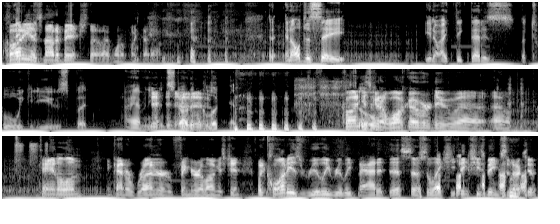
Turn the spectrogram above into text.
Claudia is not a bitch, though. I want to point that out. and, I'll just say, you know, I think that is a tool we could use, but I haven't even started to look at. Claudia's So- going to walk over to uh, um, Tantalum and kind of run her finger along his chin. But Claudia's really, really bad at this. So, so like, she thinks she's being seductive,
